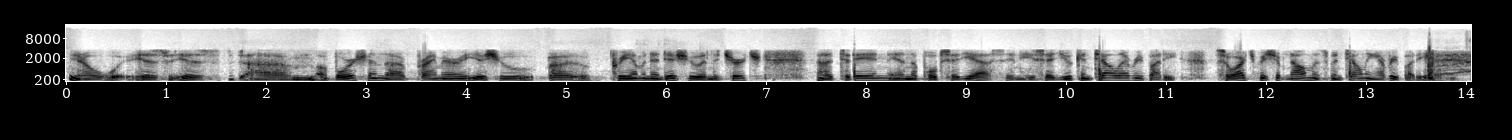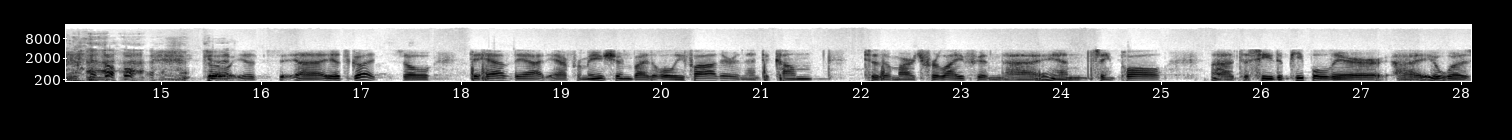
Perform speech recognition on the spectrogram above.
"You know, is is um, abortion the primary issue, uh, preeminent issue in the Church uh, today?" And, and the Pope said, "Yes." And he said, "You can tell everybody." So Archbishop Naumann's been telling everybody. so, so it's uh, it's good. So to have that affirmation by the Holy Father, and then to come to the March for Life in uh, in St. Paul. Uh, to see the people there, uh, it was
